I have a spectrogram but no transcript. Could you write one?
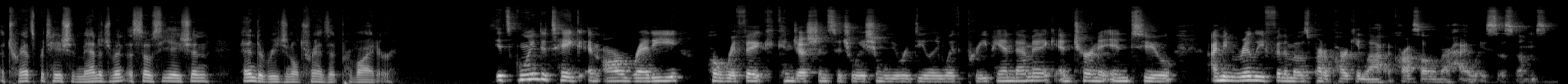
a transportation management association and a regional transit provider. It's going to take an already horrific congestion situation we were dealing with pre pandemic and turn it into, I mean, really, for the most part, a parking lot across all of our highway systems.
